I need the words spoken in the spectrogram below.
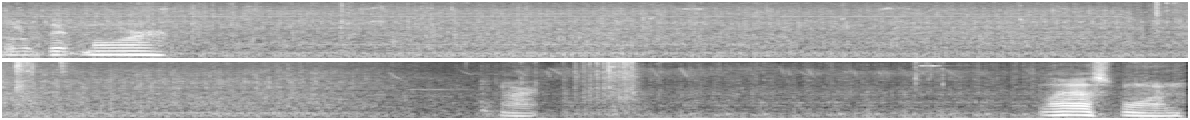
A little bit more. All right. Last one.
